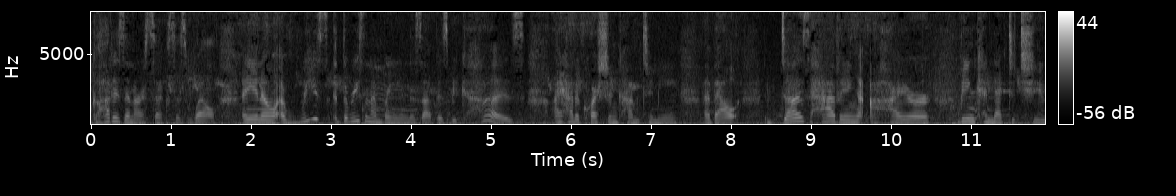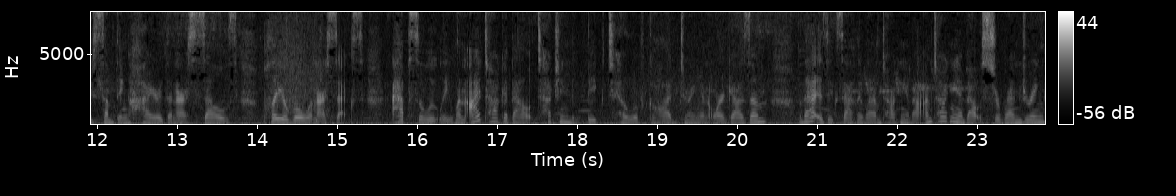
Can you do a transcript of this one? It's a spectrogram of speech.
God is in our sex as well. And you know, reason, the reason I'm bringing this up is because I had a question come to me about does having a higher, being connected to something higher than ourselves play a role in our sex? Absolutely. When I talk about touching the big toe of God during an orgasm, that is exactly what I'm talking about. I'm talking about surrendering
